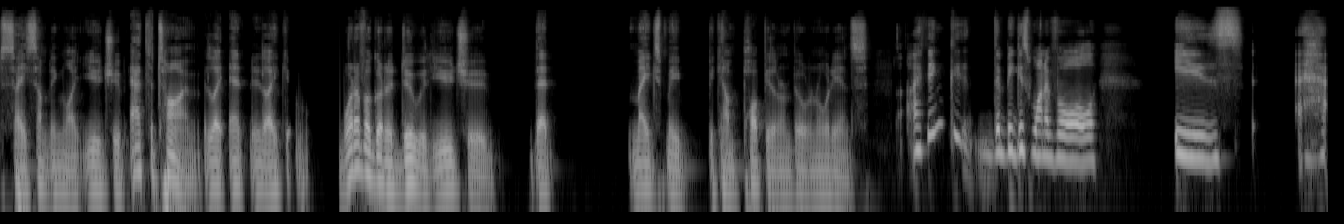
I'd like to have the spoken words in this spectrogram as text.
say, something like YouTube at the time? Like, like, what have I got to do with YouTube that makes me become popular and build an audience? I think the biggest one of all is ha-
